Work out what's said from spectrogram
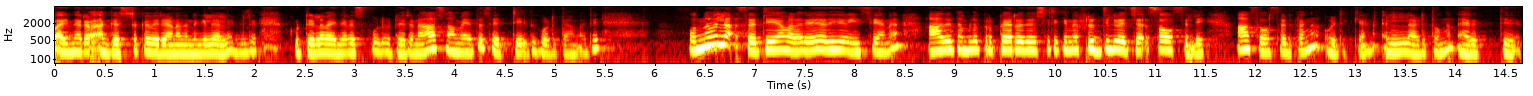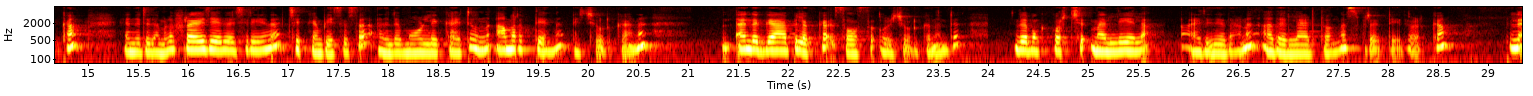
വൈകുന്നേരം അഗസ്റ്റൊക്കെ വരികയാണെന്നുണ്ടെങ്കിൽ അല്ലെങ്കിൽ കുട്ടികളെ വൈകുന്നേരം സ്കൂളിൽ വിട്ട് വരണം. ആ സമയത്ത് സെറ്റ് ചെയ്ത് കൊടുത്താൽ മതി. ഒന്നുമില്ല സെറ്റ് ചെയ്യാൻ വളരെയധികം ഈസിയാണ് ആദ്യം നമ്മൾ പ്രിപ്പയർ ചെയ്ത് വെച്ചിരിക്കുന്ന ഫ്രിഡ്ജിൽ വെച്ച സോസ് ഇല്ലേ ആ സോസ് എടുത്തങ്ങ് ഒഴിക്കുകയാണ് എല്ലായിടത്തും അങ്ങ് നിരത്തി വെക്കാം. എന്നിട്ട് നമ്മൾ ഫ്രൈ ചെയ്ത് വെച്ചിരിക്കുന്ന ചിക്കൻ പീസസ് അതിന്റെ മുകളിലേക്കായിട്ട് ഒന്ന് അമർത്തി അങ്ങ് വെച്ച് കൊടുക്കുകയാണ് അതിന്റെ ഗ്യാപ്പിലൊക്കെ സോസ് ഒഴിച്ചു കൊടുക്കുന്നുണ്ട്. ഇത് നമുക്ക് കുറച്ച് മല്ലിയില അരിഞ്ഞതാണ്. അതെല്ലായിടത്തും അങ്ങ് സ്പ്രെഡ് ചെയ്ത് വെക്കാം പിന്നെ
